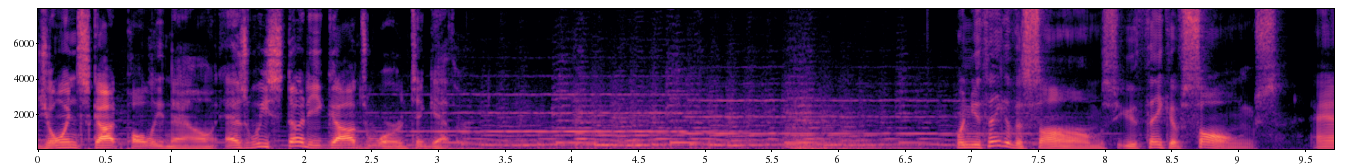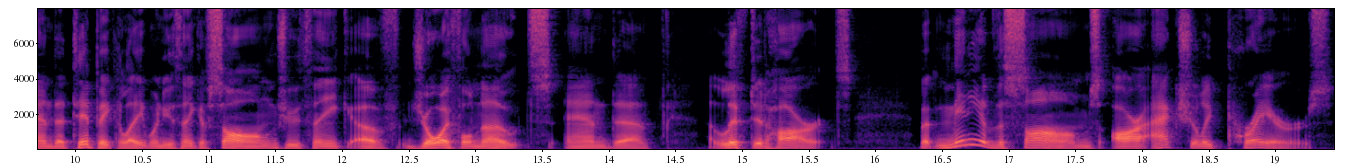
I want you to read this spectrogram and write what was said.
Join Scott Pauley now as we study God's Word together. When you think of the Psalms, you think of songs. And uh, typically, when you think of songs, you think of joyful notes and uh, lifted hearts. But many of the Psalms are actually prayers.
